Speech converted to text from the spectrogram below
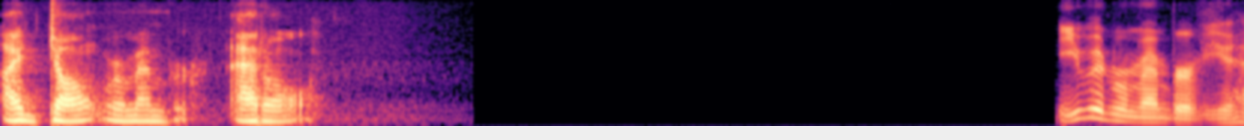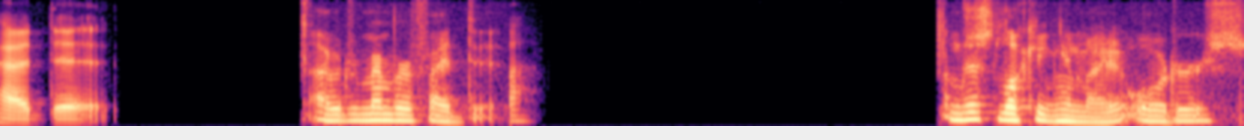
I don't remember at all. You would remember if you had it. I would remember if I did. Uh. I'm just looking in my orders.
